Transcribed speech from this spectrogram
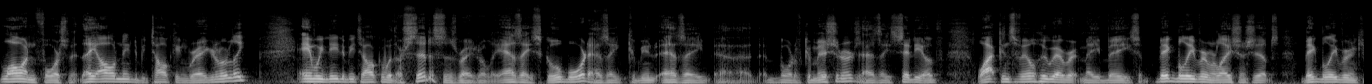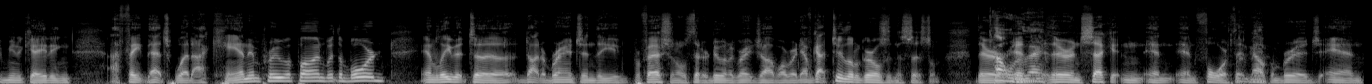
law enforcement. They all need to be talking regularly, and we need to be talking with our citizens regularly as a school board, as a community, as a uh, board of commissioners, as a city of Watkinsville, whoever it may be. So big believer in relationships, big believer in communicating. I think that's what I can improve upon with the board, and leave it to Dr. Branch and the professionals that are doing a great job already. I've got two little girls in the system. They're How old are in, they? they're in second and, and, and fourth at Malcolm Bridge, and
